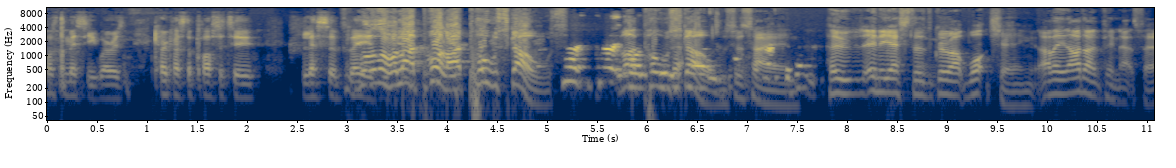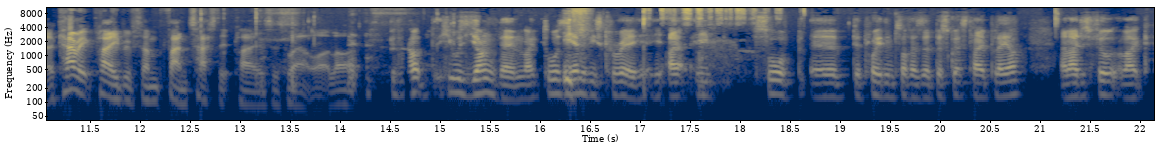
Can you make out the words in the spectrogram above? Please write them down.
pass to Messi, whereas Carrick has to pass it to lesser players. What, what, like what, like Paul Scholes? Like Paul Scholes, you're saying, who Iniesta grew up watching. I mean, I don't think that's fair. Carrick played with some fantastic players as well. I Like, He was young then, like towards the end of his career, he, I, he sort of uh, deployed himself as a Busquets type player, and I just feel like,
